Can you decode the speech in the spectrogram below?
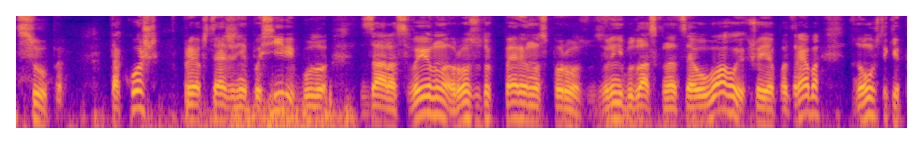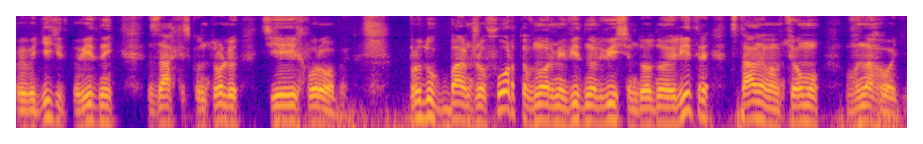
Супер. Також при обстеженні посівів було зараз виявлено розвиток переноспорозу. Зверніть, будь ласка, на це увагу. Якщо є потреба, знову ж таки проведіть відповідний захист контролю цієї хвороби. Продукт Банджо Форте в нормі від 0,8 до 1 літри стане вам в цьому в нагоді.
